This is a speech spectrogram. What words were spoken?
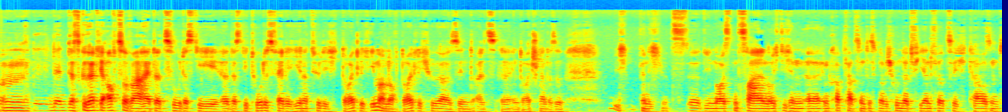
Ähm, das gehört ja auch zur Wahrheit dazu, dass die, äh, dass die Todesfälle hier natürlich deutlich, immer noch deutlich höher sind als äh, in Deutschland. Also ich, wenn ich jetzt äh, die neuesten Zahlen richtig in, im Kopf habe, sind es, glaube ich, 144.000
